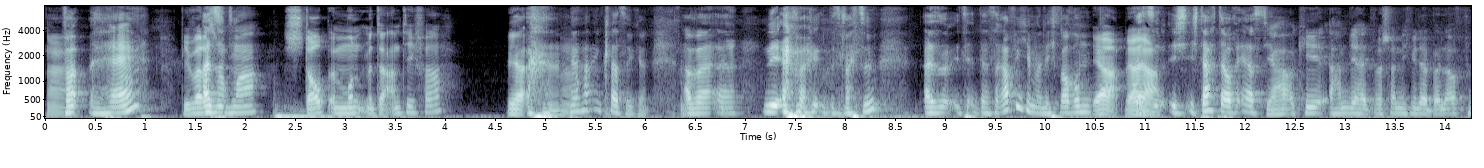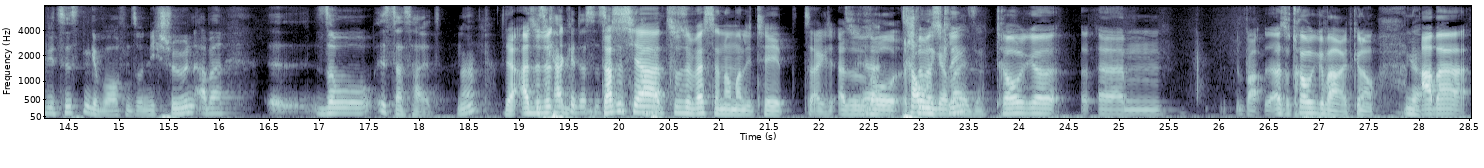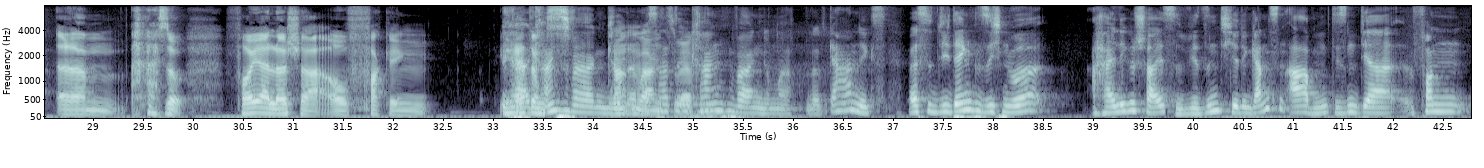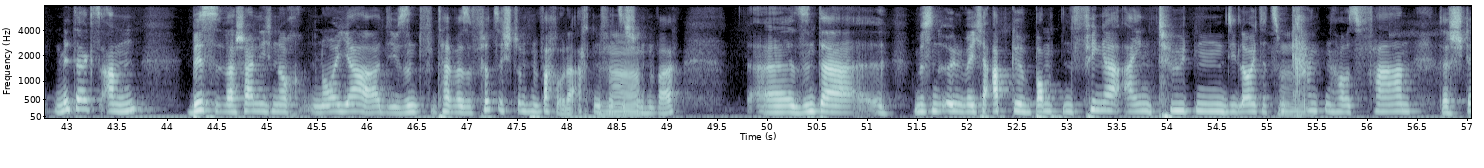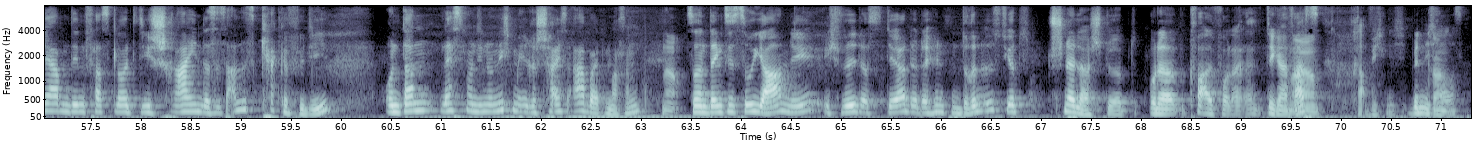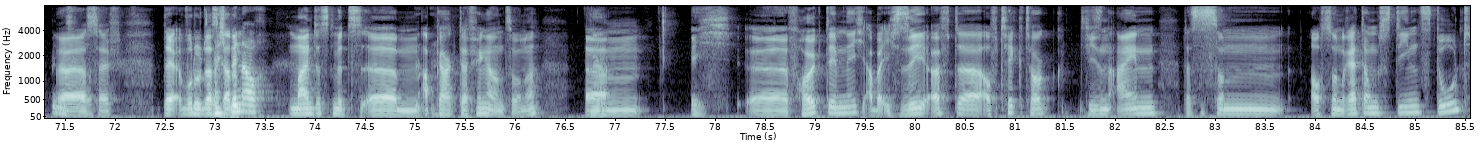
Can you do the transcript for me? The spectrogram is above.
Naja. Wa hä? Wie war das also nochmal? Staub im Mund mit der Antifa? Ja, ja ein Klassiker. Aber, äh, nee, aber, das weißt du, also, das raff ich immer nicht. Warum? Ja, ja, also, ja. Ich, ich dachte auch erst, ja, okay, haben die halt wahrscheinlich wieder Bälle auf Polizisten geworfen. So nicht schön, aber äh, so ist das halt. Ne? Ja, also Das das, Kacke, das das ist ist, gut, ja zu Silvester Normalität, sage ich. Also Ja, so traurigerweise. klingt, traurige, ähm, Wa- also traurige Wahrheit, genau. Ja. Aber ähm, also Feuerlöscher auf fucking Ja, Rettungs- Krankenwagen. Krankenwagen Was hat werfen. Krankenwagen gemacht? Gar nichts. Weißt du, die denken sich nur, heilige Scheiße, wir sind hier den ganzen Abend, die sind ja von mittags an bis wahrscheinlich noch Neujahr, die sind teilweise 40 Stunden wach oder 48 Na. Stunden wach, äh, sind da, äh, müssen irgendwelche abgebombten Finger eintüten, die Leute zum Krankenhaus fahren, da sterben denen fast Leute, die schreien, das ist alles Kacke für die. und dann lässt man die noch nicht mehr ihre scheiß Arbeit machen, Ja. sondern denkt sich so, ja, nee, ich will, dass der, der da hinten drin ist, jetzt schneller stirbt. Oder qualvoller. Äh, Digga, was? Raff ich nicht. Bin ich raus. Bin ich Ja, ja, raus. safe. Der, wo du das Ich gerade meintest mit ähm, abgehackter Finger und so, ne? Ähm, ich äh, folge dem nicht, aber ich sehe öfter auf TikTok diesen einen, das ist so ein, auch so ein Rettungsdienst-Dude,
